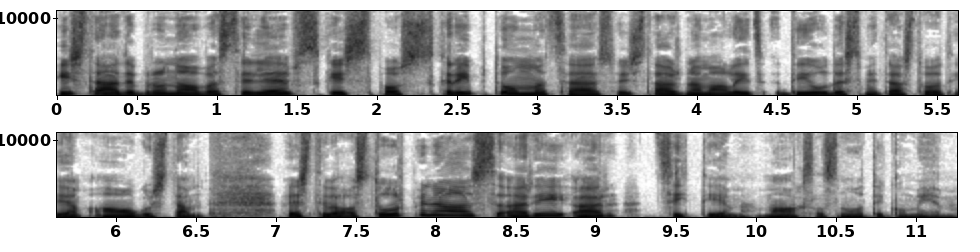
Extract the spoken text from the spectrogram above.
izstāde Bruno Vasiljevskis postskriptuma Cēsu izstāžu namā līdz 28. augustam. Festivāls turpinās arī ar citiem mākslas notikumiem.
